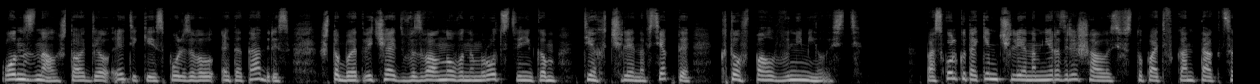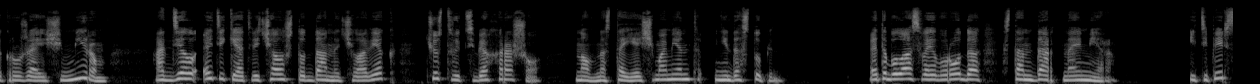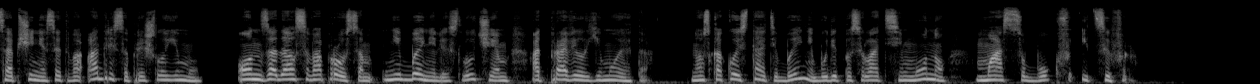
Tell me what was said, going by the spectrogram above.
Он знал, что отдел этики использовал этот адрес, чтобы отвечать взволнованным родственникам тех членов секты, кто впал в немилость. Поскольку таким членам не разрешалось вступать в контакт с окружающим миром, Отдел этики отвечал, что данный человек чувствует себя хорошо, но в настоящий момент недоступен. Это была своего рода стандартная мера. И теперь сообщение с этого адреса пришло ему. Он задался вопросом, не Бенни ли случаем отправил ему это. Но с какой стати Бенни будет посылать Симону массу букв и цифр?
